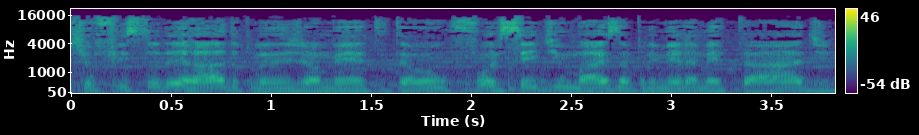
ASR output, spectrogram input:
Que eu fiz tudo errado o planejamento. Então eu forcei demais na primeira metade.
